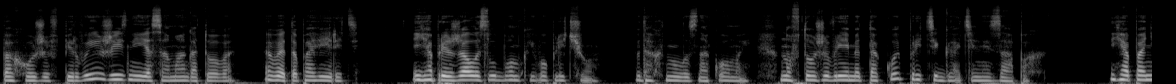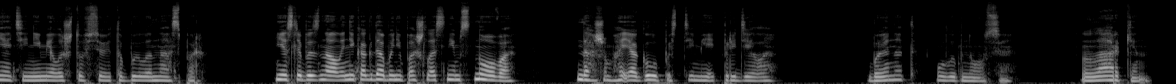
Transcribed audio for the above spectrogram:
Похоже, впервые в жизни я сама готова в это поверить. Я прижалась лбом к его плечу, вдохнула знакомый, но в то же время такой притягательный запах. Я понятия не имела, что все это было наспор. Если бы знала, никогда бы не пошла с ним снова. Даже моя глупость имеет пределы. Беннет улыбнулся. «Ларкин».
